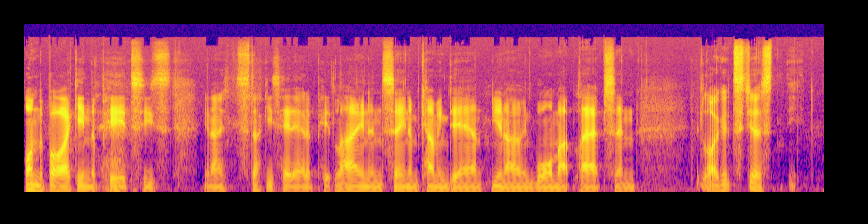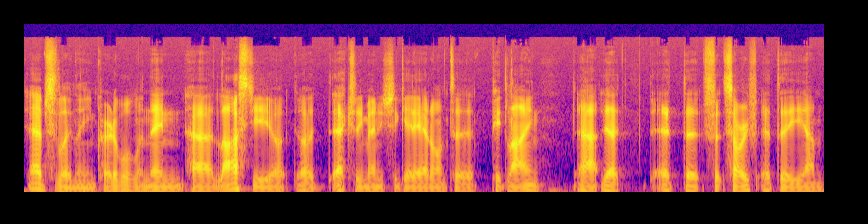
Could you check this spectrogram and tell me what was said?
on the bike in the pits. He's you know stuck his head out of pit lane and seen him coming down you know in warm up laps and like it's just absolutely incredible. And then uh, last year I, I actually managed to get out onto pit lane. Uh, yeah, at the sorry at the um,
